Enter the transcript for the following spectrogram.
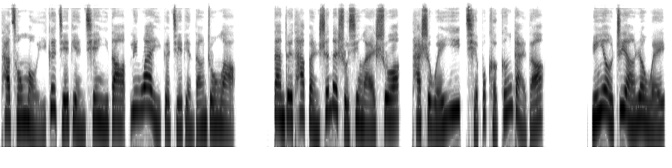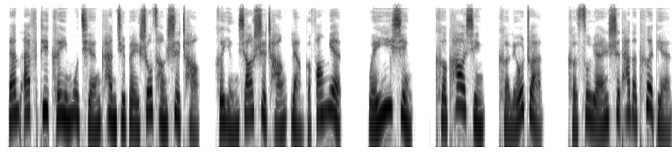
它从某一个节点迁移到另外一个节点当中了，但对它本身的属性来说，它是唯一且不可更改的。云友这样认为，NFT 可以目前看具备收藏市场和营销市场两个方面，唯一性、可靠性、可流转、可溯源是它的特点。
